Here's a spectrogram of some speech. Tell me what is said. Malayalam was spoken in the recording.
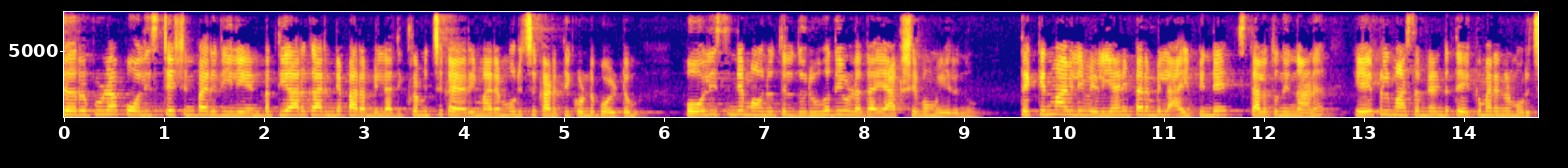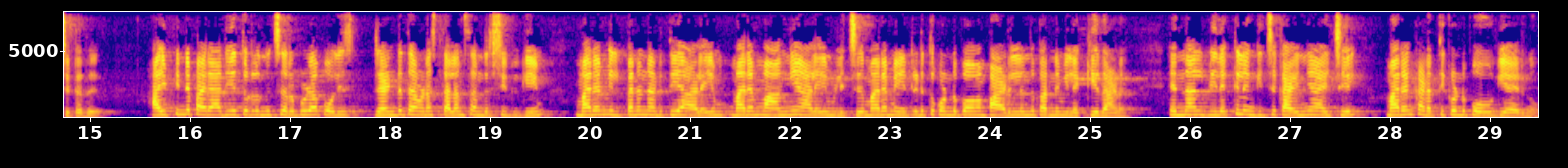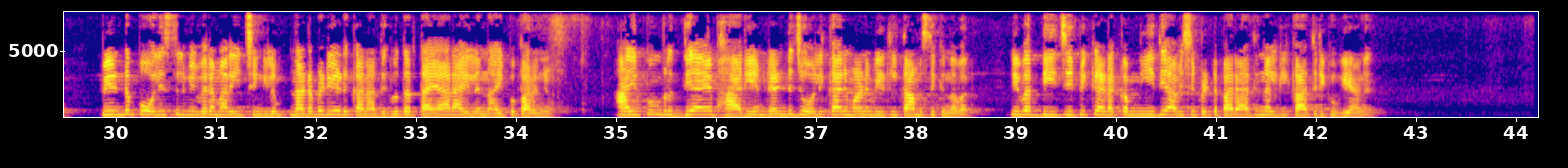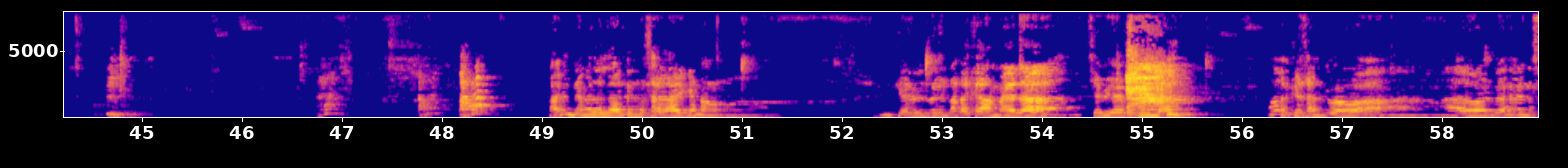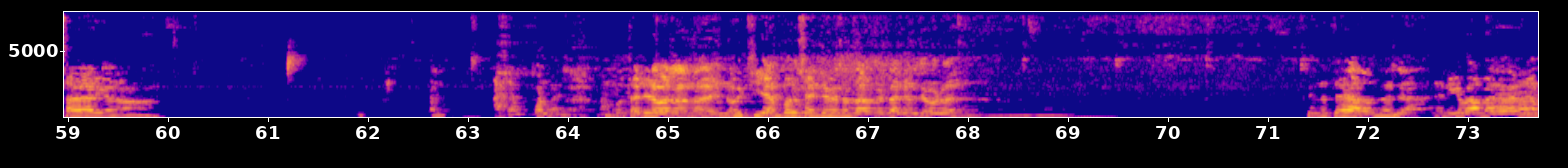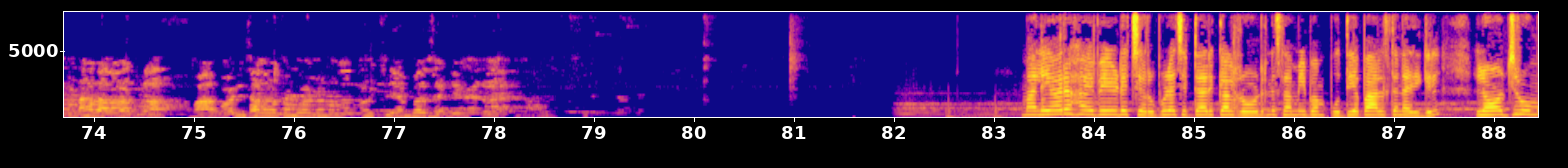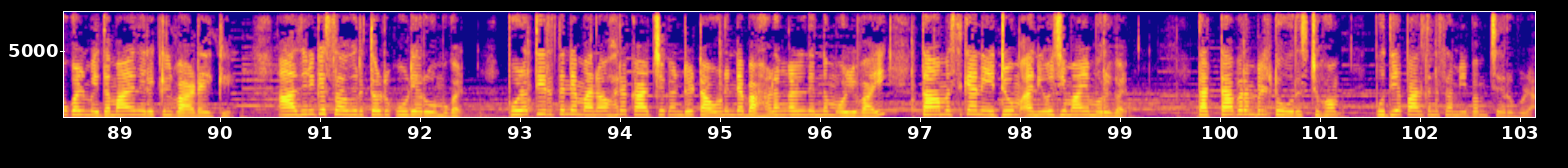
ചെറുപുഴ പോലീസ് സ്റ്റേഷൻ പരിധിയിലെ എൺപത്തിയാറുകാരന്റെ പറമ്പിൽ അതിക്രമിച്ചു കയറി മരം മുറിച്ച് കടത്തിക്കൊണ്ടുപോയിട്ടും പോലീസിന്റെ മൗനത്തിൽ ദുരൂഹതയുള്ളതായി ആക്ഷേപമുയരുന്നു. തെക്കൻമാവിലെ വെളിയാണിപ്പറമ്പിൽ ഐപ്പിന്റെ സ്ഥലത്തു നിന്നാണ് ഏപ്രിൽ മാസം രണ്ട് തേക്ക് മരങ്ങൾ മുറിച്ചിട്ടത്. ഐപ്പിന്റെ പരാതിയെ തുടർന്ന് ചെറുപുഴ പോലീസ് രണ്ട് തവണ സ്ഥലം സന്ദർശിക്കുകയും മരം വിൽപ്പന നടത്തിയ ആളെയും മരം വാങ്ങിയ ആളെയും വിളിച്ച് മരം ഏറ്റെടുത്തു കൊണ്ടുപോകാൻ പാടില്ലെന്ന് പറഞ്ഞ് വിലക്കിയതാണ്. എന്നാൽ വിലക്ക് ലംഘിച്ച് കഴിഞ്ഞ ആഴ്ചയിൽ മരം കടത്തിക്കൊണ്ടു പോവുകയായിരുന്നു. വീണ്ടും പോലീസിൽ വിവരം അറിയിച്ചെങ്കിലും നടപടിയെടുക്കാൻ അധികൃതർ തയ്യാറായില്ലെന്ന് ഐപ്പ് പറഞ്ഞു. ഐപ്പും വൃദ്ധയായ ഭാര്യയും രണ്ട് ജോലിക്കാരുമാണ് വീട്ടിൽ താമസിക്കുന്നവർ. ഇവർ ഡി ജി പിക്ക് അടക്കം നീതി ആവശ്യപ്പെട്ട് പരാതി നൽകി കാത്തിരിക്കുകയാണ്. സഹായിക്കണം. നടക്കാൻ മേല. ചെവിയ അതുകൊണ്ട് എന്നെ സഹായിക്കണം അപ്പോൾ തടിയിൽ വന്ന നൂറ്റി എൺപത് സെൻറ്റിമീറ്റർ ഉണ്ടാകും തടിയുടെ ചൂട് പിന്നത്തെ അതൊന്നുമില്ല എനിക്ക് മേലെ പെണ്ണുങ്ങൾ അളവെടുത്തതാണ് പോലീസ് അളവെടുക്കാൻ പോയിട്ടുണ്ടല്ലോ നൂറ്റി എൺപത് സെൻറ്റിമീറ്റർ മലയോര ഹൈവേയുടെ ചെറുപുഴ ചിറ്റാരിക്കാൽ റോഡിന് സമീപം പുതിയ പാലത്തിനരികിൽ ലോഡ്ജ് റൂമുകൾ മിതമായ നിരക്കിൽ വാടകയ്ക്ക്. ആധുനിക സൗകര്യത്തോടു കൂടിയ റൂമുകൾ. പുഴത്തീരത്തിന്റെ മനോഹര കാഴ്ച കണ്ട് ടൗണിന്റെ ബഹളങ്ങളിൽ നിന്നും ഒഴിവായി താമസിക്കാൻ ഏറ്റവും അനുയോജ്യമായ മുറികൾ. തട്ടാപറമ്പിൽ ടൂറിസ്റ്റ് ഹോം പുതിയ പാലത്തിന് സമീപം ചെറുപുഴ.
